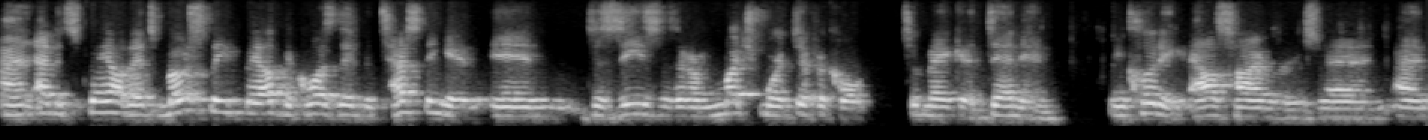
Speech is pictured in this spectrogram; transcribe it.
And, and it's failed. It's mostly failed because they've been testing it in diseases that are much more difficult to make a dent in, including Alzheimer's and, and,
